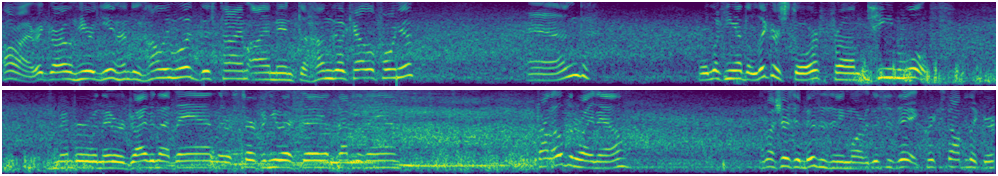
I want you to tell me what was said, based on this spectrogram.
All right, Rick Garland here again, hunting Hollywood. This time I'm in Tujunga, California. And we're looking at the liquor store from Teen Wolf. Remember when they were driving that van, they were surfing USA on top of the van? It's not open right now. I'm not sure it's in business anymore, but this is it, Quick Stop Liquor.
